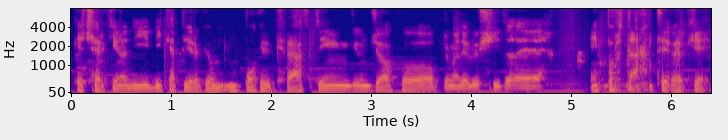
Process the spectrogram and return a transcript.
che cerchino di, di capire che un, un po' che il crafting di un gioco prima dell'uscita è importante perché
